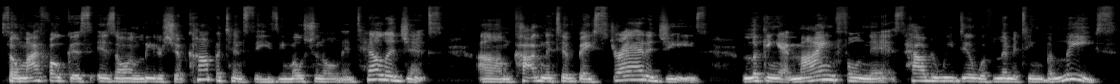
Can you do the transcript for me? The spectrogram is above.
So my focus is on leadership competencies, emotional intelligence, um, cognitive based strategies, looking at mindfulness. How do we deal with limiting beliefs?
